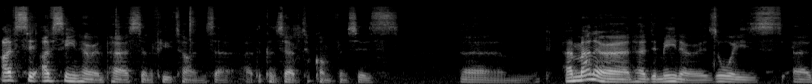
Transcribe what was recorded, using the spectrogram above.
I've seen I've seen her in person a few times at, at the Conservative conferences. Um, her manner and her demeanor is always uh,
